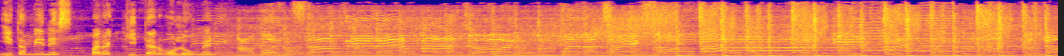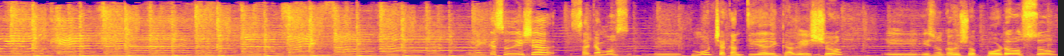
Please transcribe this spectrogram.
y también es para quitar volumen. Caso de ella sacamos eh, mucha cantidad de cabello, eh, es un cabello poroso,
